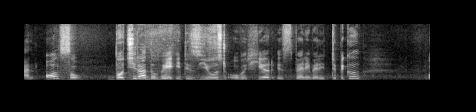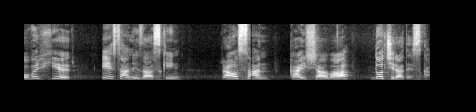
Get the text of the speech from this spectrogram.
And also dochira the way it is used over here is very very typical. Over here A san is asking Rao san kaisha wa dochira desu ka?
